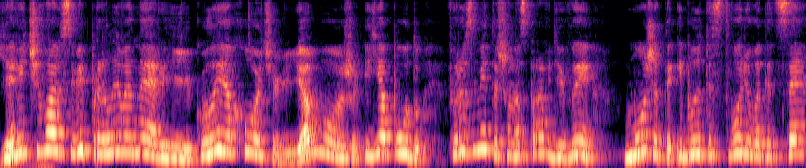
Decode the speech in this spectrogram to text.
я відчуваю в собі прилив енергії, коли я хочу, я можу і я буду. Ви розумієте, що насправді ви можете і будете створювати це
